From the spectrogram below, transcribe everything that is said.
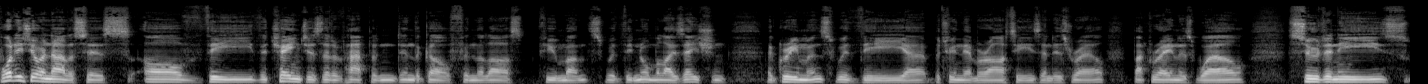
What is your analysis of the the changes that have happened in the Gulf in the last few months with the normalization agreements with the uh, between the Emiratis and Israel, Bahrain as well, Sudanese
